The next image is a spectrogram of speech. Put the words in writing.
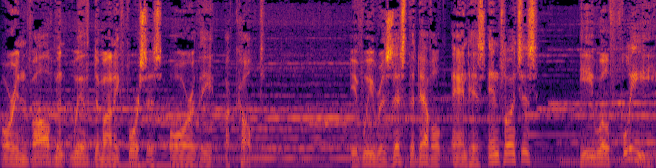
or involvement with demonic forces or the occult. If we resist the devil and his influences, he will flee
